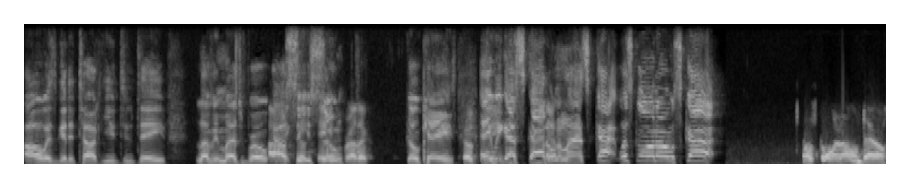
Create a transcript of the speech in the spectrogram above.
Always good to talk to you too, Dave. Love you much, bro. All I'll right, see you soon. brother. Go. Go Hey, we got Scott yep. on the line. Scott, what's going on, Scott? What's going on, Daryl?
